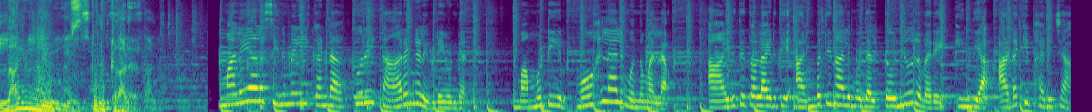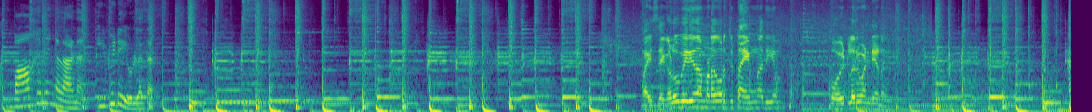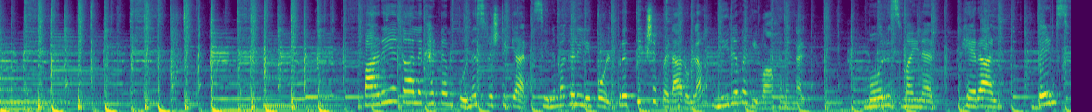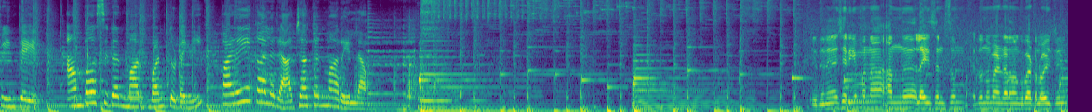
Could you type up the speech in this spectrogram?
Live news Puthukkad മലയാള സിനിമയിൽ കണ്ട കുറെ താരങ്ങൾ ഇവിടെയുണ്ട്. മമ്മൂട്ടിയും മോഹൻലാലും ഒന്നുമല്ല. ആയിരത്തി തൊള്ളായിരത്തി അൻപത്തിനാല് മുതൽ തൊണ്ണൂറ് വരെ ഇന്ത്യ അടക്കി ഭരിച്ച വാഹനങ്ങളാണ് ഇവിടെയുള്ളത്. പൈസകൾ ഉപരി നമ്മുടെ കുറച്ച് ടൈം അധികം പോയിട്ടുള്ളൊരു വണ്ടിയാണത്. പഴയ കാലഘട്ടം പുനഃസൃഷ്ടിക്കാൻ സിനിമകളിൽ ഇപ്പോൾ പ്രത്യക്ഷപ്പെടാറുള്ള നിരവധി വാഹനങ്ങൾ. Morris Minor Herald Benz fintail Ambassador Mark one തുടങ്ങി പഴയകാല രാജാക്കന്മാരെല്ലാം. ഇതിന് ശരിക്കും പറഞ്ഞാൽ അന്ന് ലൈസൻസും ഇതൊന്നും വേണ്ട നമുക്ക് പെട്രോൾ ഒഴിച്ച്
